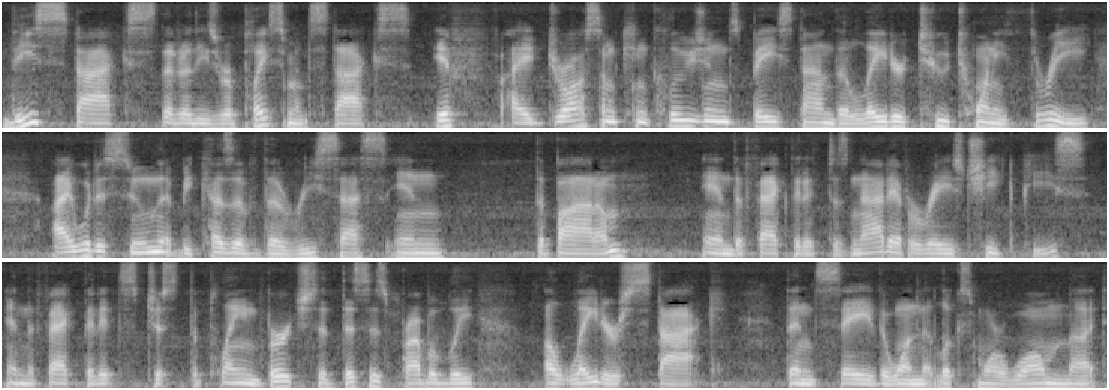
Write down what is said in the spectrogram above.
these stocks that are these replacement stocks, if I draw some conclusions based on the later 223, I would assume that because of the recess in the bottom and the fact that it does not have a raised cheek piece and the fact that it's just the plain birch that this is probably a later stock than say the one that looks more walnut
